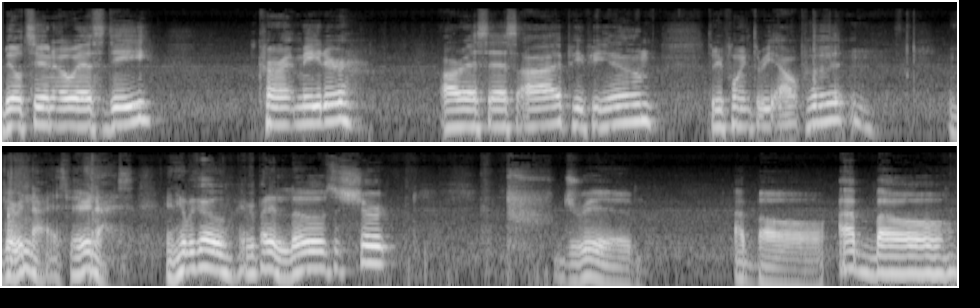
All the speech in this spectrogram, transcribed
built-in OSD, current meter, RSSI, PPM, 3.3 output. Very nice, very nice. And here we go. Everybody loves a shirt. Drib. Eyeball. Eyeball.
